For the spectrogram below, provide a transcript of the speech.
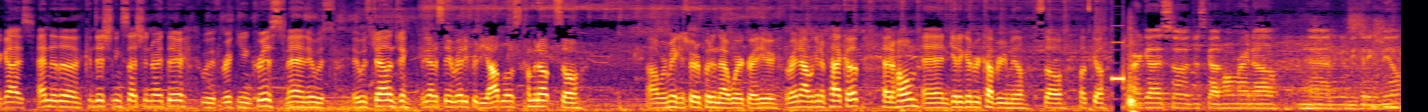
Right, guys, end of the conditioning session right there with Ricky and Chris. Man, it was it was challenging. We got to stay ready for Diablos coming up, so uh, we're making sure to put in that work right here. But right now, we're gonna pack up, head home, and get a good recovery meal. So let's go. All right, guys, so just got home right now, and I'm gonna be hitting a meal.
